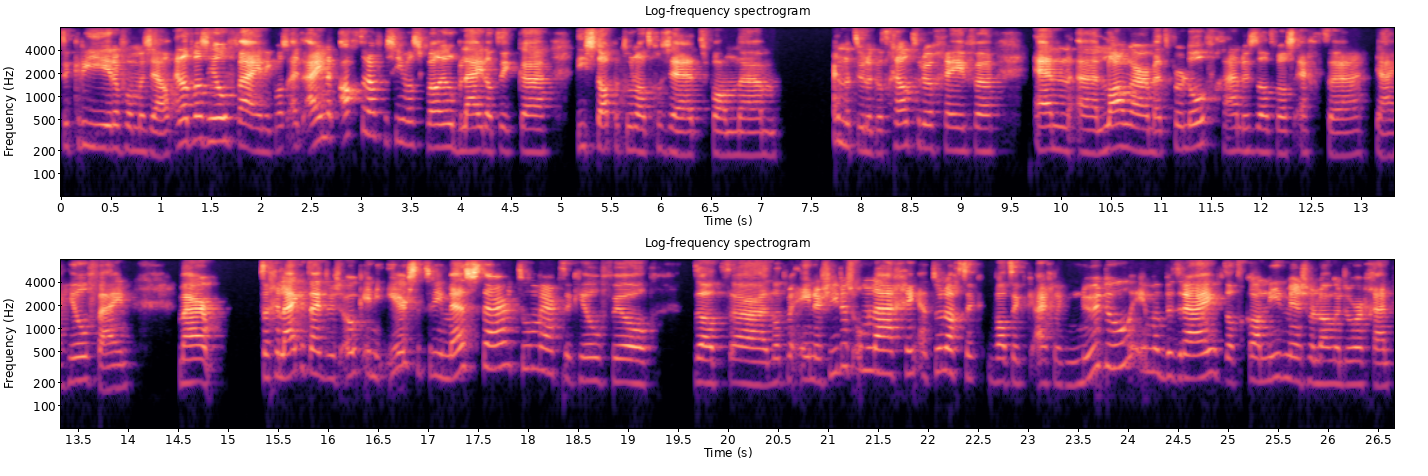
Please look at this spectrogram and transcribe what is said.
te creëren voor mezelf. En dat was heel fijn. Ik was uiteindelijk, achteraf gezien, was ik wel heel blij dat ik uh, die stappen toen had gezet. Van, um, en natuurlijk dat geld teruggeven. En uh, langer met verlof gaan. Dus dat was echt uh, ja, heel fijn. Maar tegelijkertijd dus ook in die eerste trimester. Toen merkte ik heel veel dat, dat mijn energie dus omlaag ging. En toen dacht ik, wat ik eigenlijk nu doe in mijn bedrijf, dat kan niet meer zo lang doorgaan.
